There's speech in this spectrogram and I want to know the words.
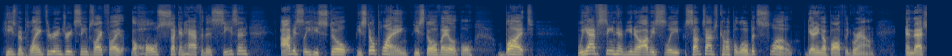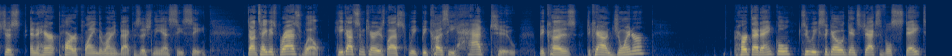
he's been playing through injury, it seems like, for like the whole second half of this season. Obviously, he's still he's still playing, he's still available, but we have seen him, you know, obviously sometimes come up a little bit slow getting up off the ground. And that's just an inherent part of playing the running back position in the SEC. Dontavius Braswell, he got some carries last week because he had to, because Dakereon Joyner hurt that ankle two weeks ago against Jacksonville State,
